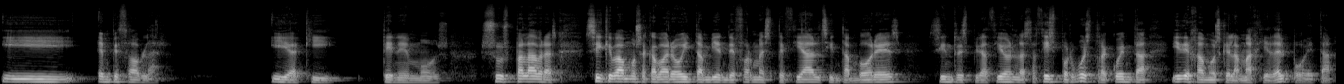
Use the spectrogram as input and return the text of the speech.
y empezó a hablar. Y aquí tenemos sus palabras. Sí que vamos a acabar hoy también de forma especial, sin tambores, sin respiración, las hacéis por vuestra cuenta y dejamos que la magia del poeta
